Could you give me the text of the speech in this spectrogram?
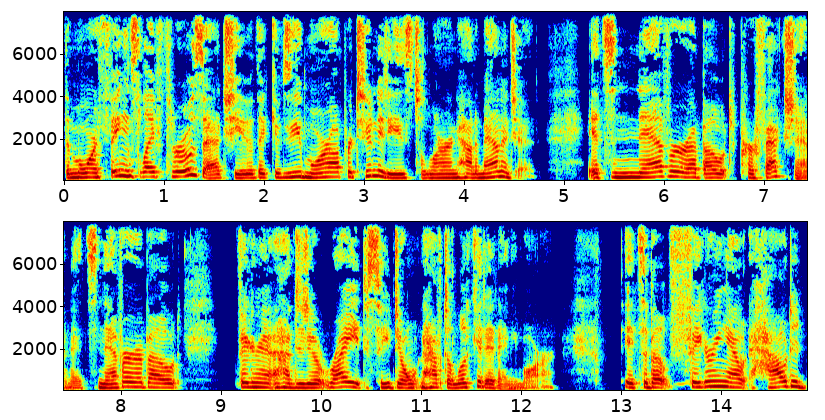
the more things life throws at you that gives you more opportunities to learn how to manage it. It's never about perfection. It's never about figuring out how to do it right so you don't have to look at it anymore. It's about figuring out how to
